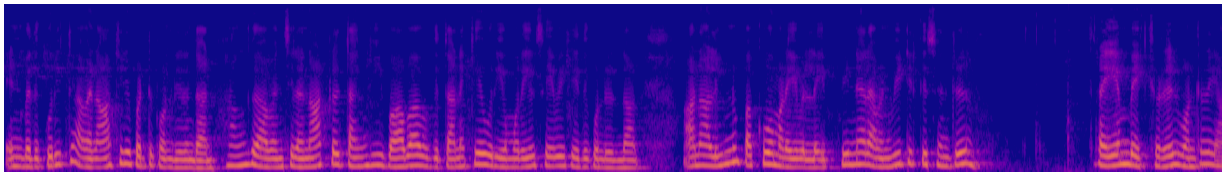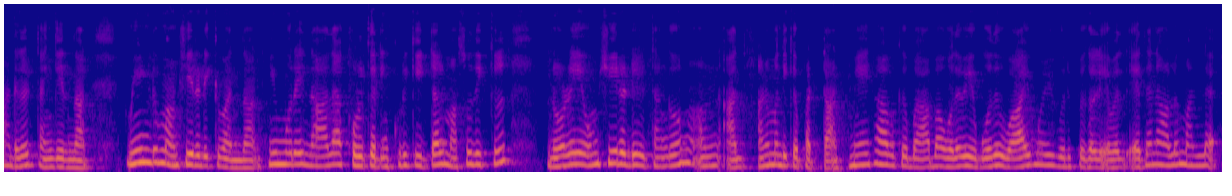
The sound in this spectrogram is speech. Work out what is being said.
என்பது குறித்து அவன் ஆச்சரியப்பட்டு கொண்டிருந்தான். அங்கு அவன் சில நாட்கள் தங்கி பாபாவுக்கு தனக்கே உரிய முறையில் சேவை செய்து கொண்டிருந்தான். ஆனால் இன்னும் பக்குவமடையவில்லை பின்னர் அவன் வீட்டிற்கு சென்று திரையம்பேச்சூரில் ஒன்றரை ஆண்டுகள் தங்கியிருந்தான். மீண்டும் அவன் ஷீரடிக்கு வந்தான். இம்முறை தாதா கொல்கரின் குறுக்கிட்டால் மசூதிக்குள் நுழையவும் ஷீரடியில் தங்கவும் அவன் அனுமதிக்கப்பட்டான். மேகாவுக்கு பாபா உதவிய போது வாய்மொழி குறிப்புகள் எவ- எதனாலும் அல்ல.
